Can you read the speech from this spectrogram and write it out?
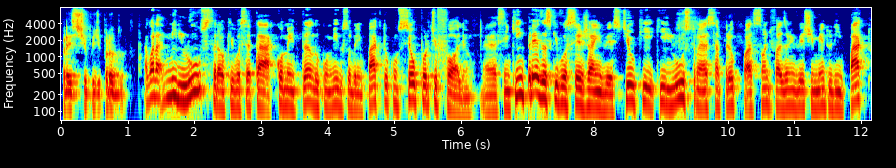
para esse tipo de produto. Agora, me ilustra o que você está comentando comigo sobre impacto com seu portfólio. É, assim, que empresas que você já investiu que, que, ilustram essa preocupação de fazer um investimento de impacto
